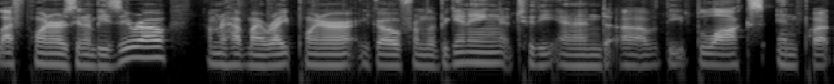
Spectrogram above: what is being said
Left pointer is going to be zero. I'm going to have my right pointer go from the beginning to the end of the blocks input.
